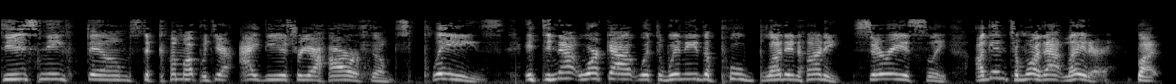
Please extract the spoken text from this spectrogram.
Disney films to come up with your ideas for your horror films. Please. It did not work out with Winnie the Pooh Blood and Honey. Seriously. I'll get into more of that later. But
